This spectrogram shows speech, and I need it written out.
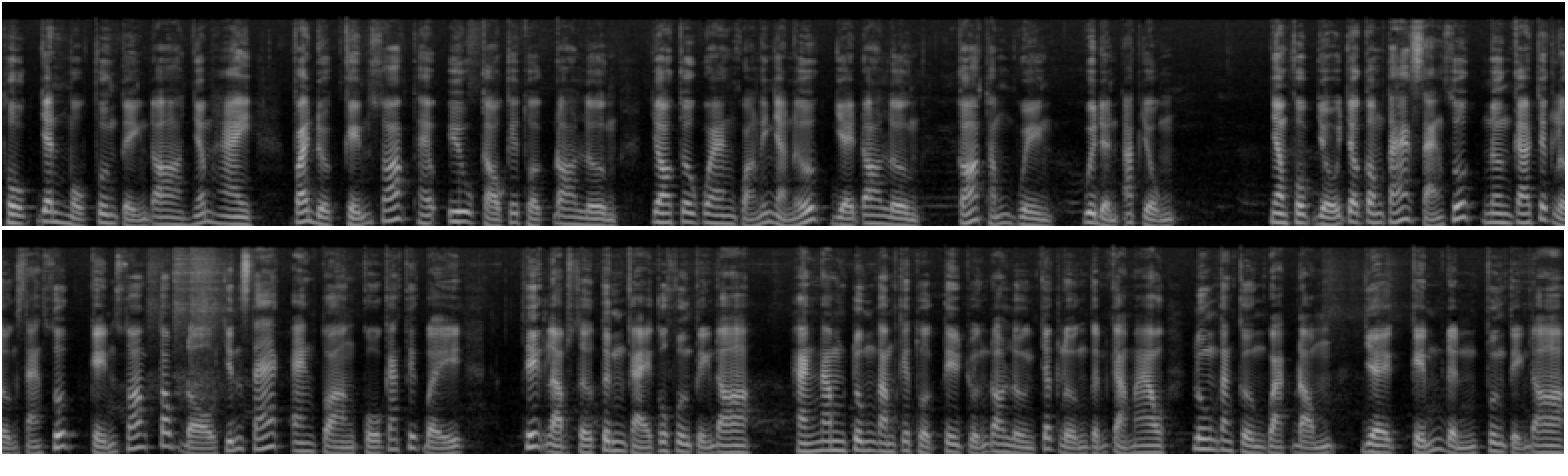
thuộc danh mục phương tiện đo nhóm 2 phải được kiểm soát theo yêu cầu kỹ thuật đo lường do cơ quan quản lý nhà nước về đo lường có thẩm quyền quy định áp dụng. Nhằm phục vụ cho công tác sản xuất, nâng cao chất lượng sản xuất, kiểm soát tốc độ chính xác, an toàn của các thiết bị, thiết lập sự tin cậy của phương tiện đo, hàng năm Trung tâm Kỹ thuật Tiêu chuẩn Đo lường Chất lượng tỉnh Cà Mau luôn tăng cường hoạt động về kiểm định phương tiện đo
